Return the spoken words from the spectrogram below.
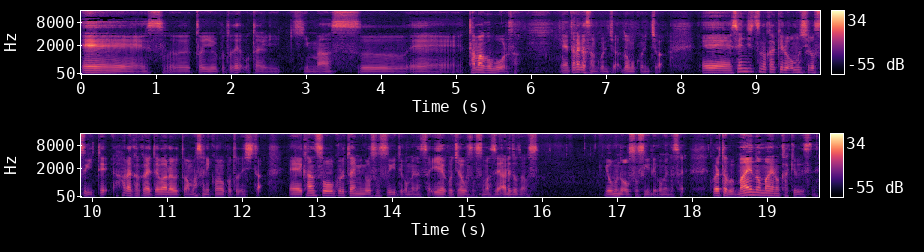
えー、そうということでお便りいきます。えー、たまごボールさん。えー、田中さんこんにちは。どうもこんにちは。えー、先日のかける面白すぎて腹抱えて笑うとはまさにこのことでした。えー、感想を送るタイミング遅すぎてごめんなさい。いや、こちらこそすいません。ありがとうございます。読むの遅すぎてごめんなさい。これは多分前の前のかけるですね。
